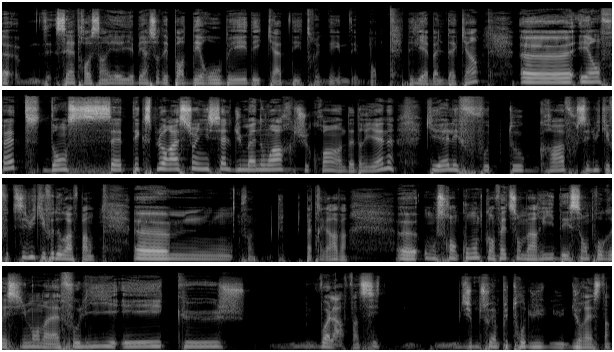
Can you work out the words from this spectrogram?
Euh, c'est atroce. Hein. Il, y a, bien sûr des portes dérobées, des capes, des trucs, des, des bon, des à baldaquin. Euh, et en fait, dans cette exploration initiale du manoir, je crois, hein, d'Adrienne, qui elle est photographe, ou c'est lui qui est, c'est lui qui est photographe, pardon. Euh, enfin, pas très grave. Hein. Euh, on se rend compte qu'en fait son mari descend progressivement dans la folie et que je... voilà, enfin c'est, je me souviens plus trop du, reste. Hein.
